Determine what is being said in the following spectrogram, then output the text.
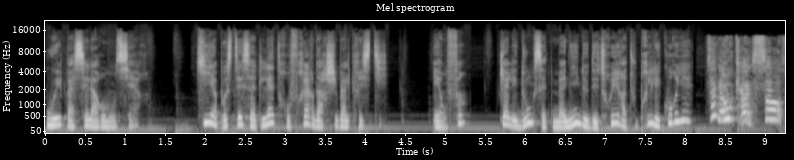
Où est passée la romancière? Qui a posté cette lettre au frère d'Archibald Christie? Et enfin, quelle est donc cette manie de détruire à tout prix les courriers? Ça n'a aucun sens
